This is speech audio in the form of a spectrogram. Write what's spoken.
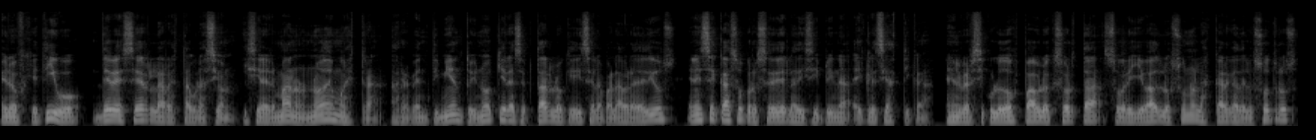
el objetivo debe ser la restauración, y si el hermano no demuestra arrepentimiento y no quiere aceptar lo que dice la palabra de Dios, en ese caso procede la disciplina eclesiástica. En el versículo 2 Pablo exhorta sobrellevad los unos las cargas de los otros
